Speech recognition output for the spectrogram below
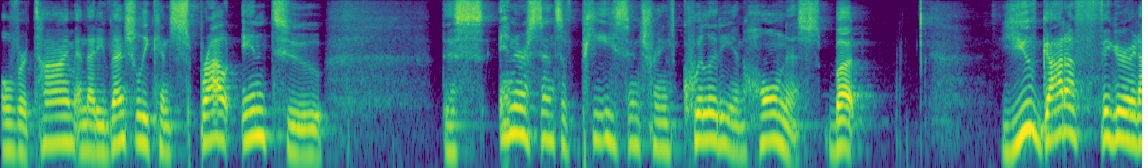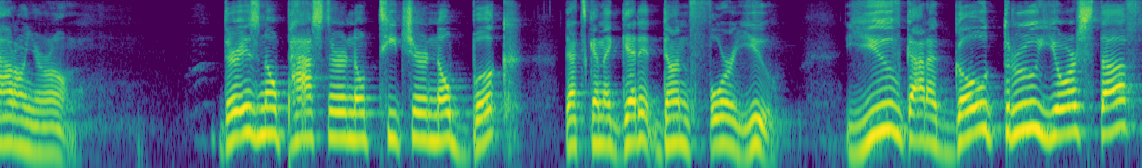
over time and that eventually can sprout into this inner sense of peace and tranquility and wholeness. But you've got to figure it out on your own. There is no pastor, no teacher, no book that's going to get it done for you. You've got to go through your stuff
